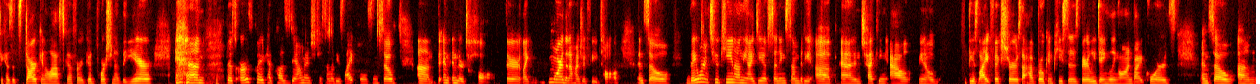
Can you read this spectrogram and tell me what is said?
because it's dark in Alaska for a good portion of the year. And this earthquake had caused damage to some of these light poles. And so, um, and, and they're tall, they're like more than 100 feet tall. And so, they weren't too keen on the idea of sending somebody up and checking out, you know, these light fixtures that have broken pieces barely dangling on by cords. And so um,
